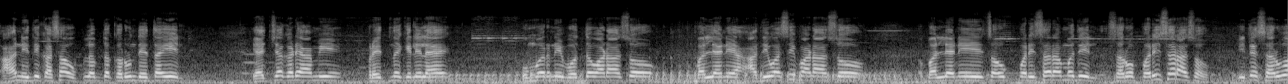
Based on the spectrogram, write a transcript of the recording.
हा निधी कसा उपलब्ध करून देता येईल याच्याकडे आम्ही प्रयत्न केलेला आहे. उंबरणी बौद्धवाडा असो बल्ल्याने आदिवासी पाडा असो बल्ल्याणी चौक परिसरामधील सर्व परिसर असो इथे सर्व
